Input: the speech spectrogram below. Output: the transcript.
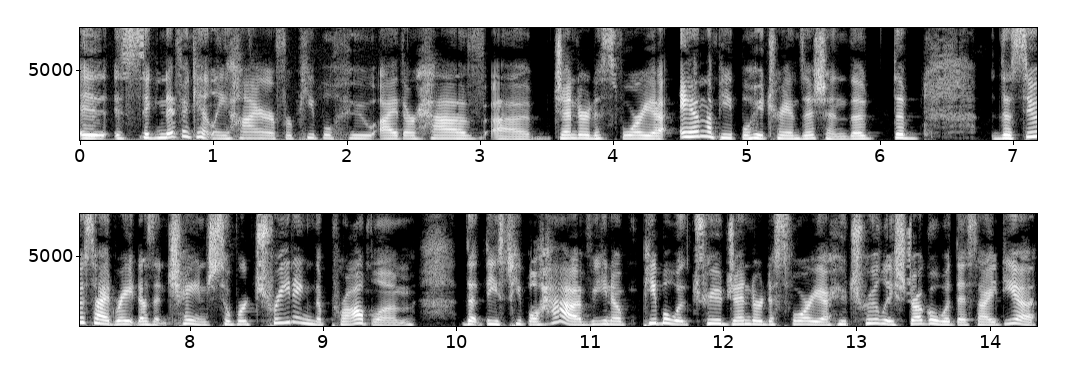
is is significantly higher for people who either have uh, gender dysphoria and the people who transition. The the the suicide rate doesn't change, so we're treating the problem that these people have. You know, people with true gender dysphoria who truly struggle with this idea.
